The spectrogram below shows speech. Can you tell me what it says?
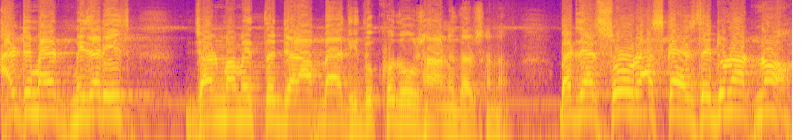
ultimate miseries, janma mrityu jara vyadhi dukkha. But they are so rascals, they do not know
